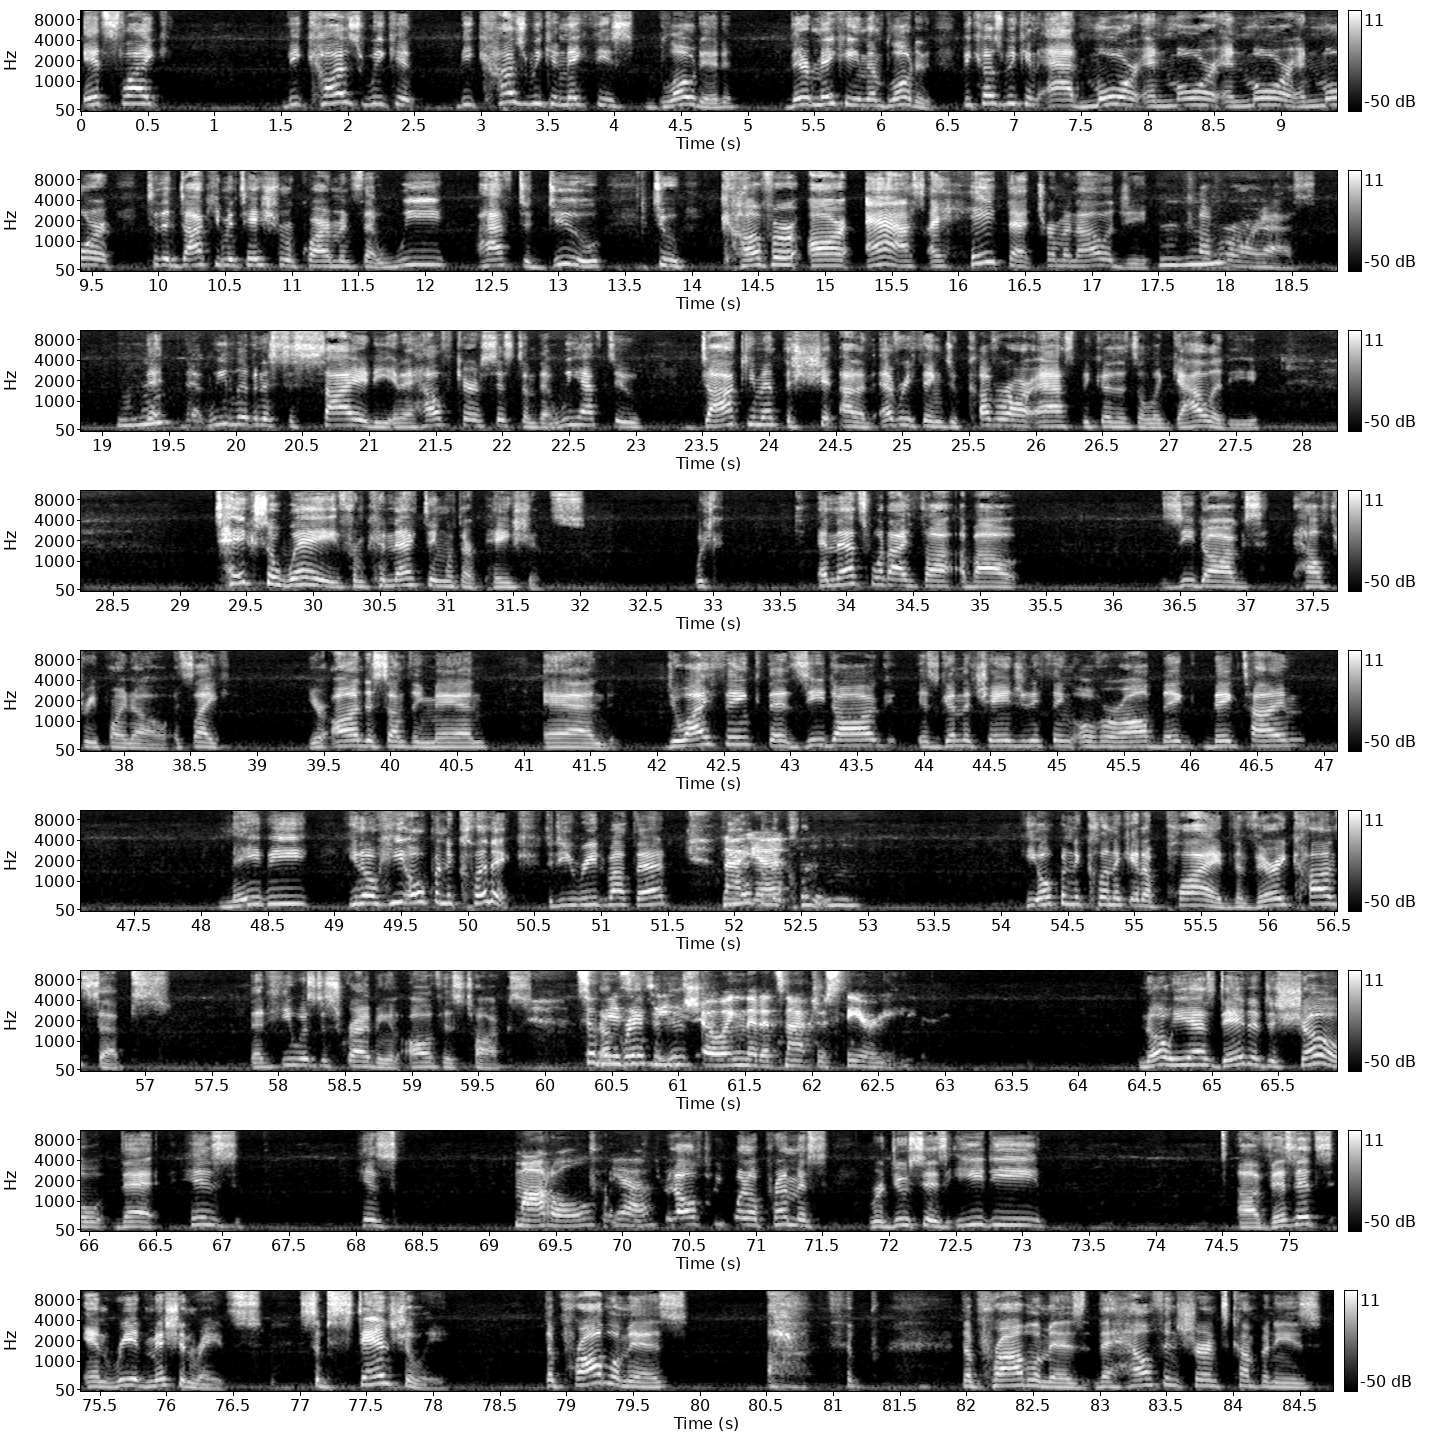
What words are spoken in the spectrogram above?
it's like because we can because we can make these bloated, they're making them bloated. Because we can add more and more and more and more to the documentation requirements that we have to do to cover our ass. I hate that terminology, Mhm. cover our ass Mhm. that, that we live in a society in a healthcare system that we have to document the shit out of everything to cover our ass because it's a legality takes away from connecting with our patients and that's what i thought about ZDogg's health 3.0 it's like you're on to something man and do i think that ZDogg is going to change anything overall big big time maybe you know he opened a clinic did you read about that he Not opened yet. a clinic Mm-mm. he opened a clinic and applied the very concepts that he was describing in all of his talks. So Now, basically, granted, he's his- showing that it's not just theory. No, he has data to show that his his Model, yeah. health 3.0 premise reduces ED uh, visits and readmission rates substantially. The problem is, uh, the, the problem is the health insurance companies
